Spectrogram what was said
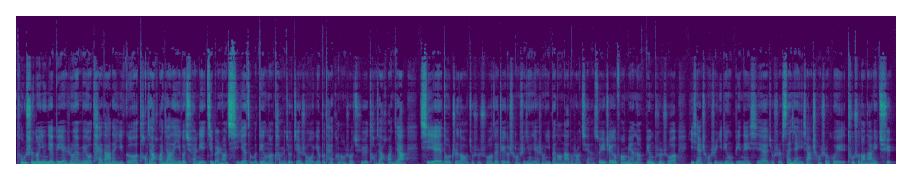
同时呢，应届毕业生也没有太大的一个讨价还价的一个权利。基本上企业怎么定呢，他们就接收，也不太可能说去讨价还价。企业也都知道，就是说在这个城市应届生一般能拿多少钱。所以这个方面呢，并不是说一线城市一定比那些就是三线以下城市会突出到哪里去。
